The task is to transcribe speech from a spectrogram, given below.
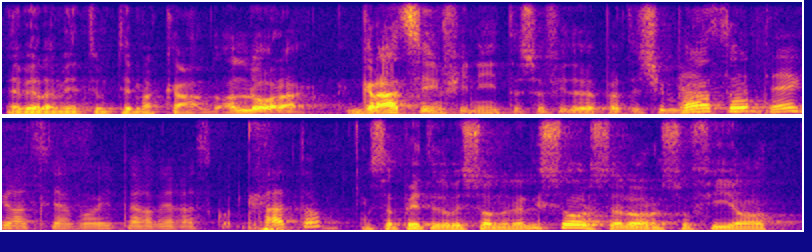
è veramente un tema caldo. Allora, grazie infinite Sofia di aver partecipato. Grazie a te, grazie a voi per aver ascoltato. Sapete dove sono le risorse, allora sofiot.it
